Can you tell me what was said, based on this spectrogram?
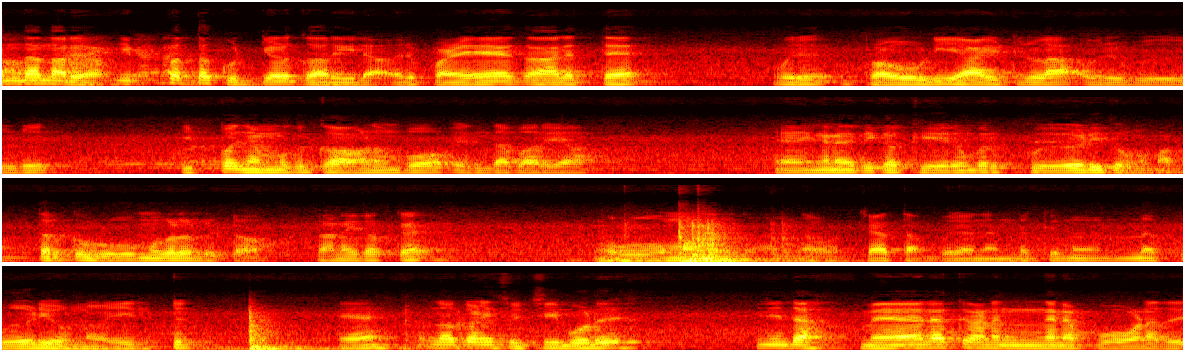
എന്താണെന്നറിയോ ഇപ്പോഴത്തെ കുട്ടികൾക്ക് അറിയില്ല. ഒരു പഴയ കാലത്തെ ഒരു പ്രൗഢിയായിട്ടുള്ള ഒരു വീട് ഇപ്പം നമുക്ക് കാണുമ്പോൾ എന്താ പറയുക എങ്ങനെ ഇതൊക്കെ കയറുമ്പോൾ ഒരു പേടി തോന്നും. അത്രയ്ക്ക് റൂമുകളുണ്ട് കേട്ടോ കാരണം ഇതൊക്കെ റൂമാണ്. എന്താ തമ്പുരാൻ എന്തൊക്കെയാണ് എന്താ പേടി തോന്നുന്നു. ഇരുട്ട് ഏ നോക്കുകയാണെങ്കിൽ സ്വിച്ച് ബോർഡ്. ഇനി ഇതാ മേലൊക്കെയാണ് ഇങ്ങനെ പോണത്.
